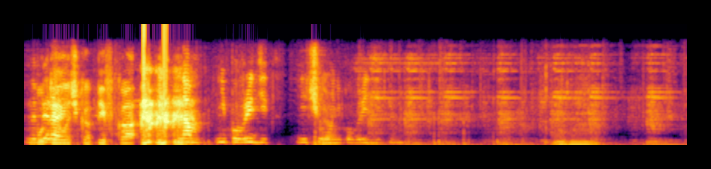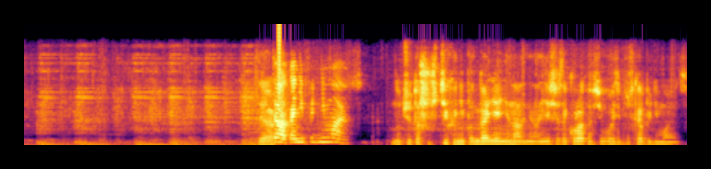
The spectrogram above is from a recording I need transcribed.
Набирай. Бутылочка, пивка. Нам не повредит. Ничего Да. не повредит. Мгм. Так, Так, они поднимаются. ну что-то ж тихо, не подгоняй, не надо, не надо. Я сейчас аккуратно все возьму, пускай поднимаются.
